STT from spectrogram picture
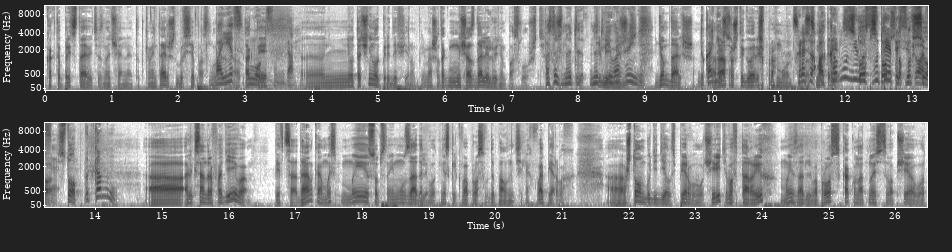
как-то представить изначально этот комментарий, чтобы все послушали. Боец а вот Монсон, ты, да. Э, не уточнила перед эфиром, понимаешь? А так мы сейчас дали людям послушать. Послушай, ну это, ну это неуважение. Идем дальше. Да, конечно. Раз уж ты говоришь про Монсона. Хорошо, а Смотри. а кому минус стоп, вот стоп, эта стоп, ситуация? Ну все, стоп. Вот кому? А, Александра Фадеева, певца Данка, мы, мы, собственно, ему задали вот несколько вопросов дополнительных. Во-первых, а, что он будет делать в первую очередь? Во-вторых, мы задали вопрос, как он относится вообще вот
